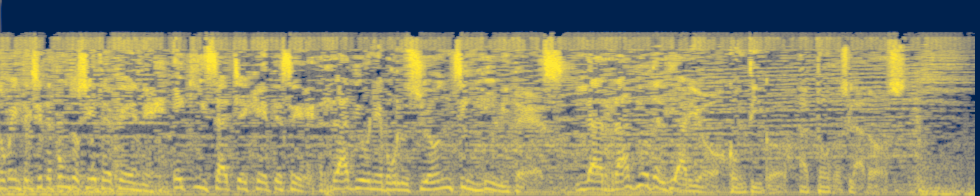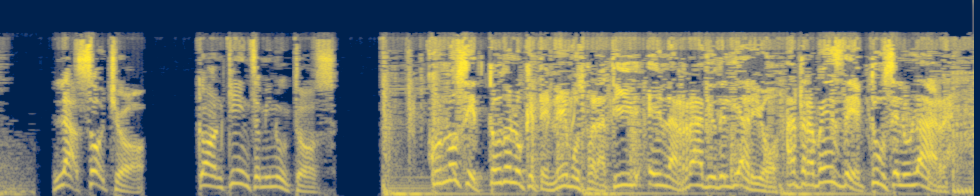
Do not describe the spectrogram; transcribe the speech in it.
97.7 FM, XHGTC, Radio en Evolución Sin Límites. La radio del diario, contigo a todos lados. Las 8, con 15 minutos. Conoce todo lo que tenemos para ti en la radio del diario, a través de tu celular.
